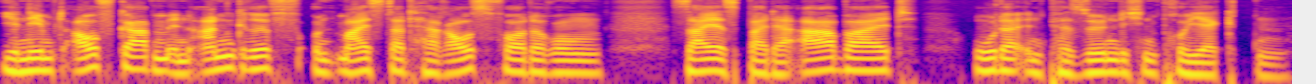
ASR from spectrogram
Ihr nehmt Aufgaben in Angriff und meistert Herausforderungen, sei es bei der Arbeit oder in persönlichen Projekten.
